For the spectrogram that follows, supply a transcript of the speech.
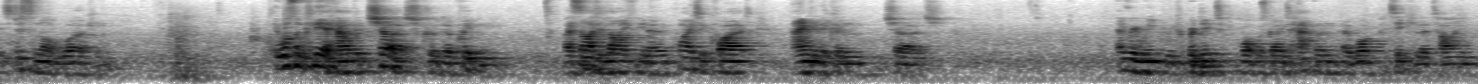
it's just not working. It wasn't clear how the church could equip me. I started life, you know, quite a quiet, Anglican church. Every week we could predict what was going to happen at what particular time.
